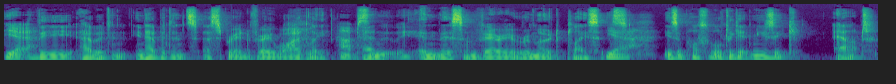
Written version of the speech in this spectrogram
yeah. The habitant, inhabitants are spread very widely. Absolutely. And, and there's some very remote places. Yeah. Is it possible to get music out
